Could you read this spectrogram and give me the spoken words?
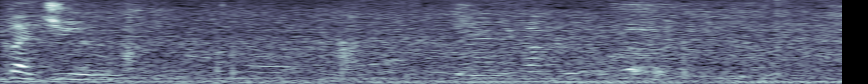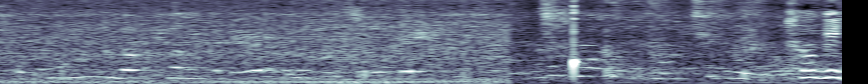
저기 저기. 여기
